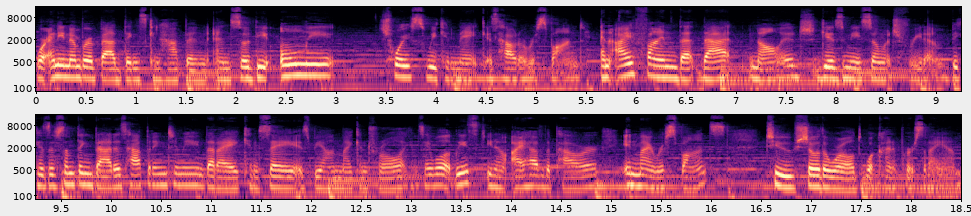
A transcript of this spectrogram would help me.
where any number of bad things can happen. And so the only choice we can make is how to respond. And I find that that knowledge gives me so much freedom because if something bad is happening to me that I can say is beyond my control, I can say, well, at least, you know, I have the power in my response to show the world what kind of person I am.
